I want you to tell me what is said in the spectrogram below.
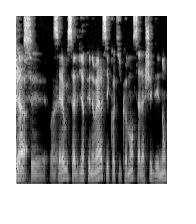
là- c'est voilà. C'est là où ça devient phénoménal, c'est quand il commence à lâcher des noms.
